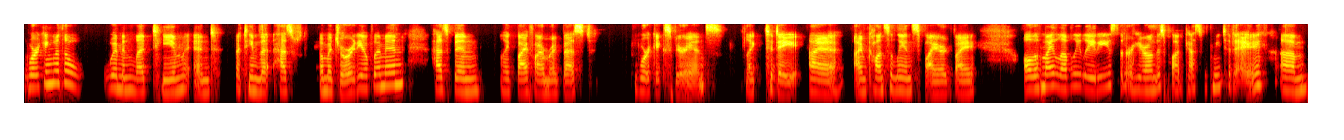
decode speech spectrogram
working with a women led team and a team that has a majority of women has been like by far my best work experience. Like to date i i'm constantly inspired by all of my lovely ladies that are here on this podcast with me today. Um,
